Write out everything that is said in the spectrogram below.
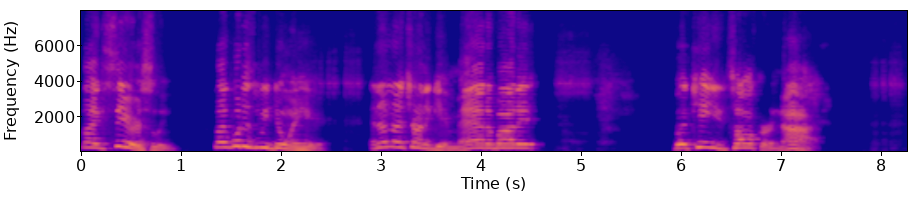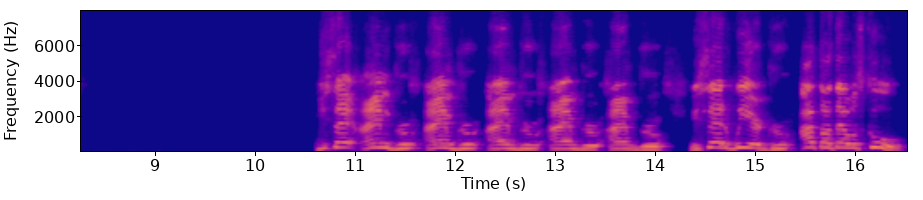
Like seriously, like what is we doing here? And I'm not trying to get mad about it, but can you talk or not? You say I am Groot, I am Groot, I am Groot, I am Groot, I am Groot. You said we are Groot. I thought that was cool.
